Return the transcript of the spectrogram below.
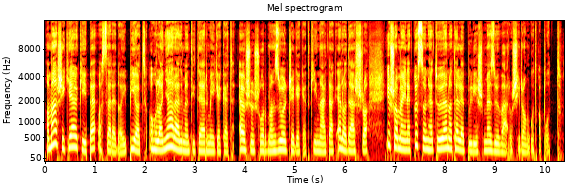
a másik jelképe a szeredai piac, ahol a nyárádmenti termékeket, elsősorban zöldségeket kínálták eladásra, és amelynek köszönhetően a település mezővárosi rangot kapott.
